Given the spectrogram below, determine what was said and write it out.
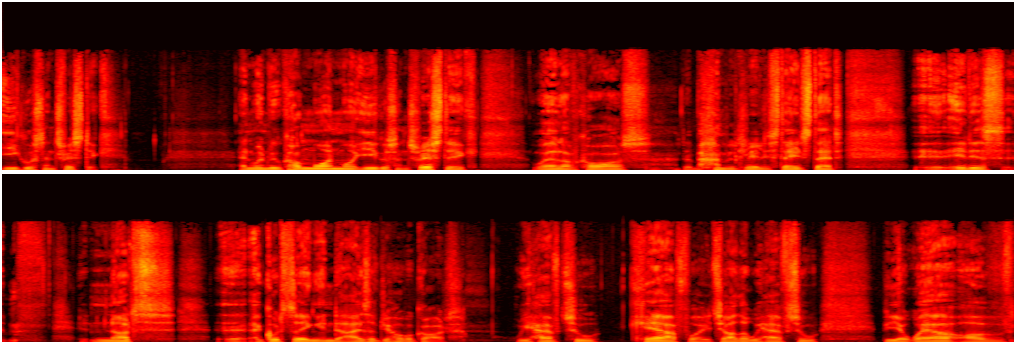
egocentristic. And when we become more and more egocentristic, well, of course, the Bible clearly states that it is not uh, a good thing in the eyes of Jehovah God. We have to care for each other. We have to be aware of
